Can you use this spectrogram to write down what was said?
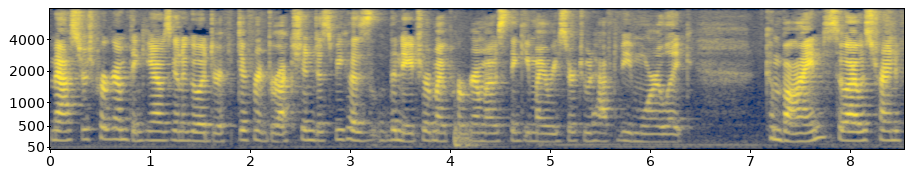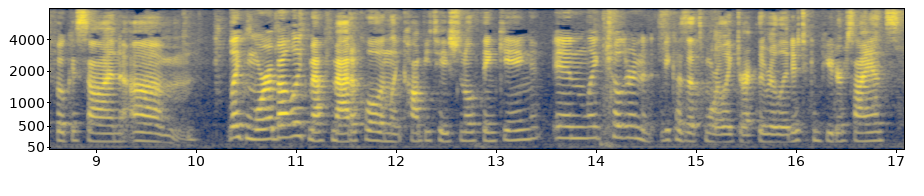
master's program thinking I was going to go a dif- different direction just because the nature of my program, I was thinking my research would have to be more like combined. So I was trying to focus on um, like more about like mathematical and like computational thinking in like children because that's more like directly related to computer science.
